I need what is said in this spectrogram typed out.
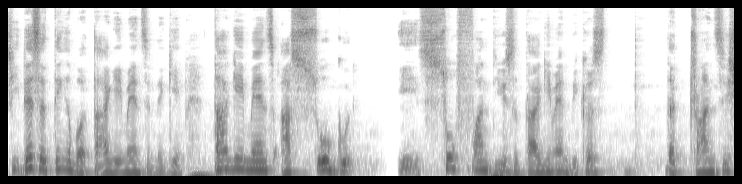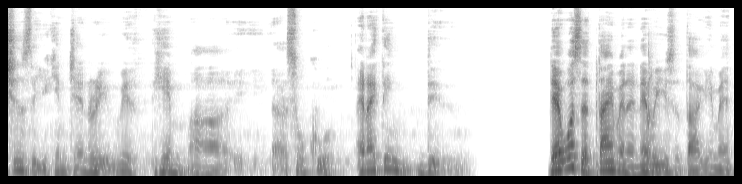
See, that's the thing about target mans in the game. Target mans are so good. It's so fun to use the target man because the transitions that you can generate with him are, are so cool. And I think the, there was a time when I never used a target man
